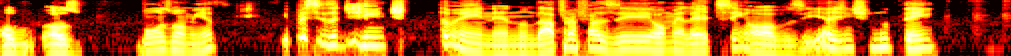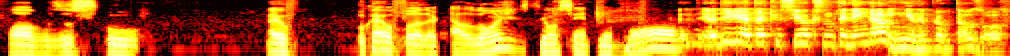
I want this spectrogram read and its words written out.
ao, aos bons momentos e precisa de gente também, né? Não dá para fazer omelete sem ovos e a gente não tem ovos. Os, o, o Kyle Fuller tá longe de ser um centro bom. Eu, eu diria até que o Seahawks não tem nem galinha, né, pra botar os ovos.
